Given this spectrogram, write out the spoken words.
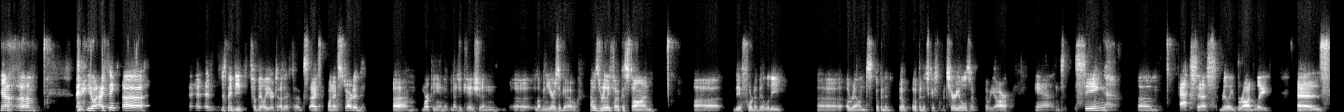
Yeah, um, you know, I think, uh, and, and this may be familiar to other folks. I when I started um, working in open education uh, 11 years ago, I was really focused on uh, the affordability uh, around open, open educational materials, OER, and seeing um, access really broadly as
